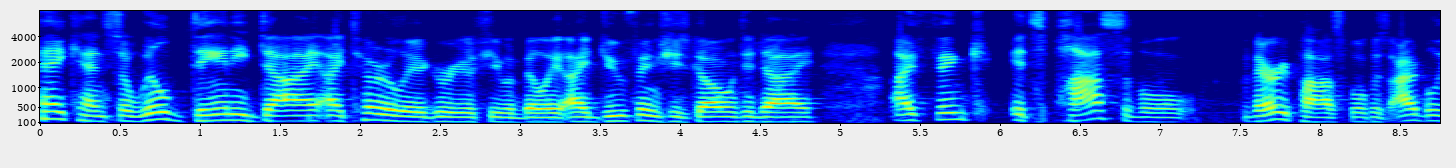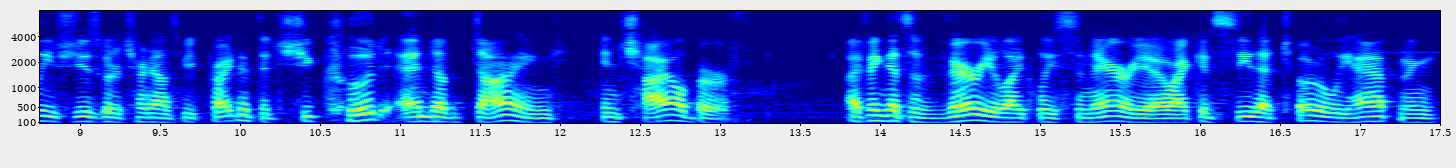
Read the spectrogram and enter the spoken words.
Hey Ken, so will Dany die? I totally agree with you and Billy. I do think she's going to die. I think it's possible, very possible, because I believe she is going to turn out to be pregnant, that she could end up dying in childbirth. I think that's a very likely scenario. I could see that totally happening.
